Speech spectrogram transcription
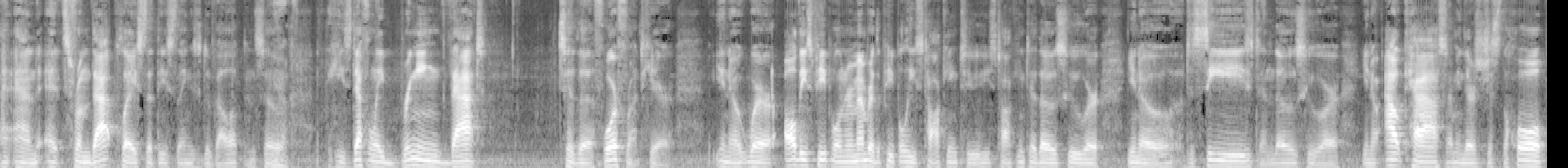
and it's from that place that these things develop. And so, Yeah. he's definitely bringing that to the forefront here. You know, where all these people, and remember the people he's talking to, he's talking to those who are, you know, diseased and those who are, you know, outcast. I mean, there's just the whole,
